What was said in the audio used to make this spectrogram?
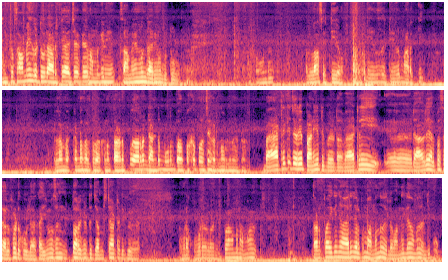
നമുക്ക് സമയം കിട്ടൂല. അടുത്ത ആഴ്ചയൊക്കെ നമുക്കിനി സമയങ്ങളും കാര്യങ്ങളും കിട്ടുള്ളൂ. അതുകൊണ്ട് എല്ലാം സെറ്റ് ചെയ്യണം. സെറ്റ് ചെയ്ത് സെറ്റ് ചെയ്ത് മടക്കി എല്ലാം വെക്കേണ്ട സ്ഥലത്ത് വെക്കണം. തണുപ്പ് കാരണം രണ്ടും മൂന്നും പുറപ്പൊക്കെ പുറച്ച് കൊടുക്കുന്നത് കേട്ടോ. ബാറ്ററിക്ക് ചെറിയ പണി കിട്ടിപ്പോയി കേട്ടോ ബാറ്ററി രാവിലെ ചിലപ്പോൾ സെൽഫ് എടുക്കൂല. കഴിഞ്ഞ ദിവസം ഇട്ടിറങ്ങിയിട്ട് ജംപ് സ്റ്റാർട്ട് അടിക്കുക നമ്മുടെ കൂടെ ഉള്ളവൻ ഇപ്പോൾ ആകുമ്പോൾ നമ്മൾ തണുപ്പായി കഴിഞ്ഞാൽ ആരും ചിലപ്പം വന്നെന്ന് വരില്ല. വന്നില്ല നമ്മൾ വണ്ടി പോകും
